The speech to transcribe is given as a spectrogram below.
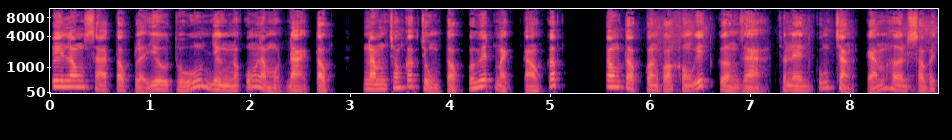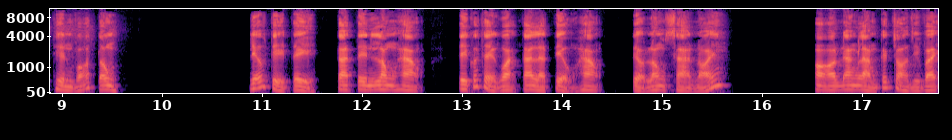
Tuy Long xà tộc là yêu thú nhưng nó cũng là một đại tộc, nằm trong các chủng tộc có huyết mạch cao cấp. Trong tộc còn có không ít cường giả cho nên cũng chẳng kém hơn so với thiên võ tông. Liễu tỷ tỷ, ta tên Long Hạo, thì có thể gọi ta là Tiểu Hạo, Tiểu Long xà nói. Họ đang làm cái trò gì vậy?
